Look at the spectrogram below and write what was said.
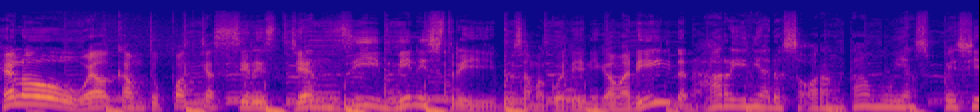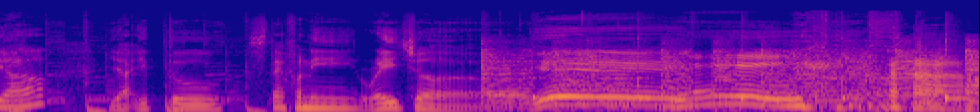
Hello, welcome to podcast series Gen Z Ministry bersama gue Denny Gamadi dan hari ini ada seorang tamu yang spesial yaitu Stephanie Rachel. Yeay!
